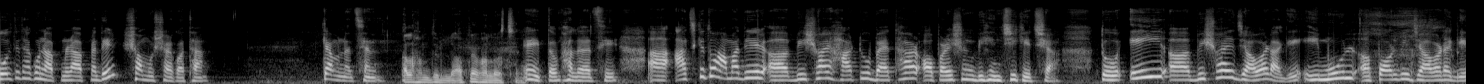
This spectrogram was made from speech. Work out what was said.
বলতে থাকুন আপনারা আপনাদের সমস্যার কথা। কেমন আছেন? আলহামদুলিল্লাহ আপনি ভালো আছেন? এই তো ভালো আছি। আজকে তো আমাদের বিষয় হাঁটু ব্যথার অপারেশনবিহীন চিকিৎসা। তো এই বিষয়ে যাওয়ার আগে এই মূল পর্বে যাওয়ার আগে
